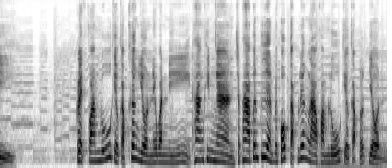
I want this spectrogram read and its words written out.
ดี เกร็ดความรู้เกี่ยวกับเครื่องยนต์ในวันนี้ ทางทีมงานจะพาเพื่อนๆ ไปพบกับเรื่องราวความรู้เกี่ยวกับรถยนต์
